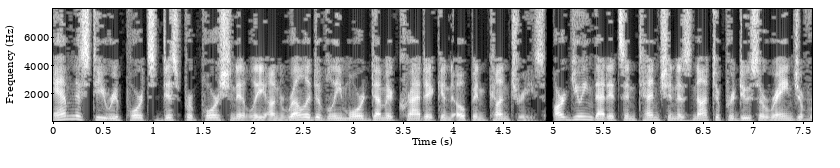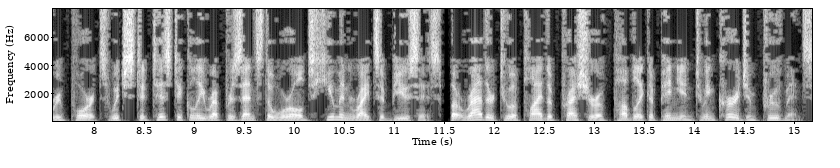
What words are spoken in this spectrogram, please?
Amnesty reports disproportionately on relatively more democratic and open countries, arguing that its intention is not to produce a range of reports which statistically represents the world's human rights abuses, but rather to apply the pressure of public opinion to encourage improvements.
